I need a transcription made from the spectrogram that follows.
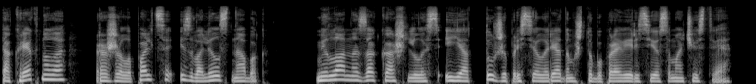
Так рякнула, разжала пальцы и завалилась на бок. Милана закашлялась, и я тут же присела рядом, чтобы проверить ее самочувствие.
